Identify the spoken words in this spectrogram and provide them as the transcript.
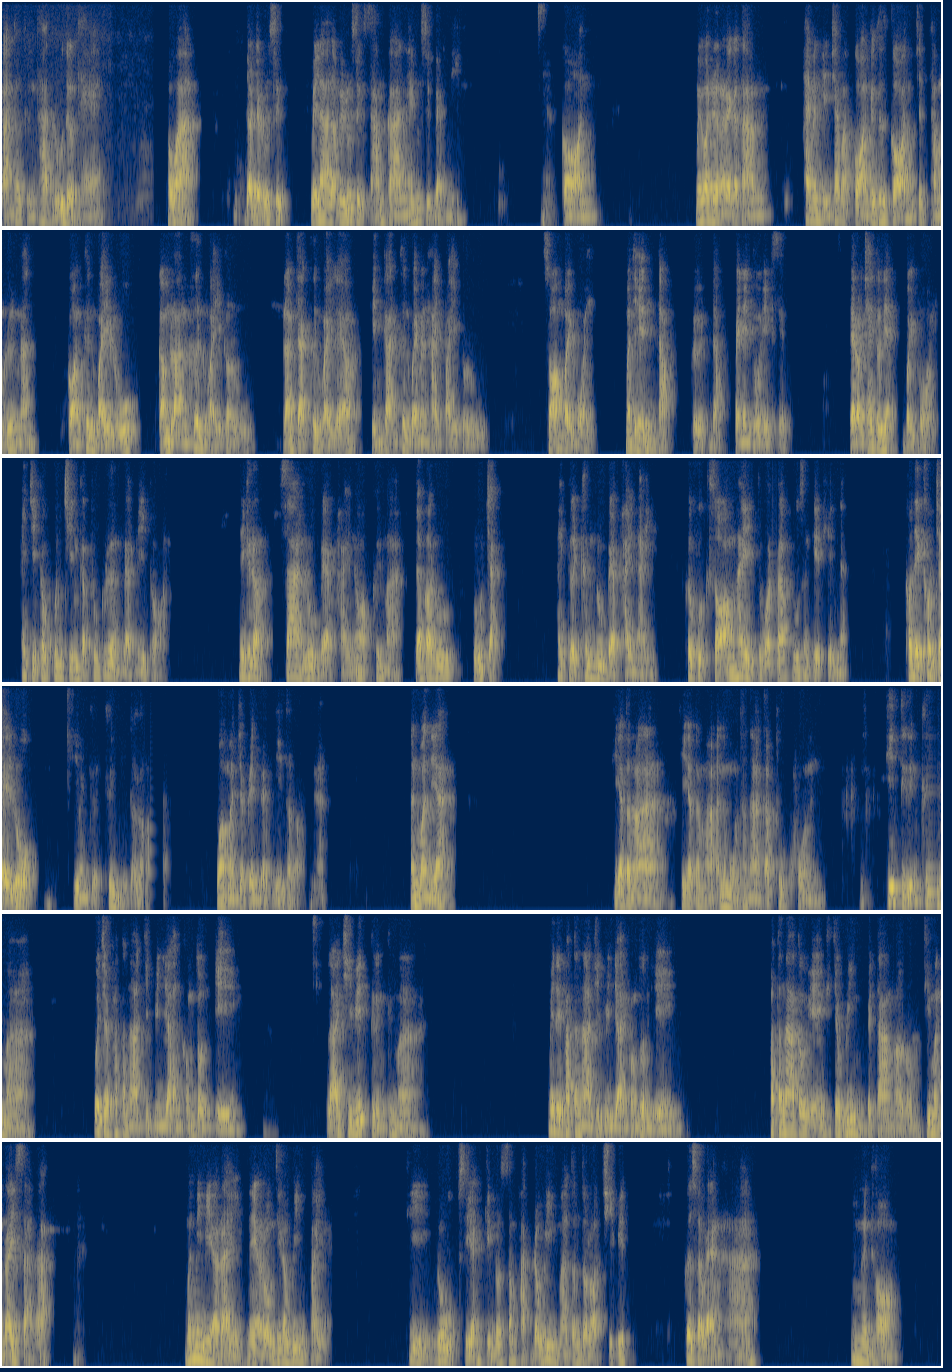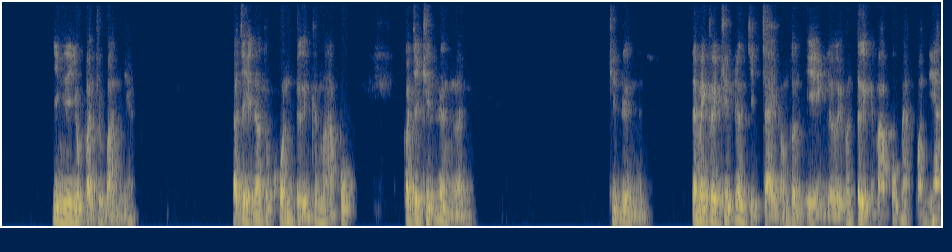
การเข้าถึงธาตุรู้เดิมแท้ เพราะว่าเราจะรู้สึกเวลาเราไปรู้สึกสามการให้รู้สึกแบบนี้ก่อน ไม่ว่าเรื่องอะไรก็ตาม ให้มันเห็นชัดว่าก่อนก็คือก่อนจะทำเรื่องนั้น ก่อนเคลื่อนไหวรู้กำลังเคลื่อนไหวก็รู้ หลังจากเคลื่อนไหวแล้ว เห็นการเคลื่อนไหวมันหายไปก็รู้ ซ้อมบ่อยๆมันจะเห็นดับเกิดดับไปในตัวเองเสร็จ แต่เราใช้ตัวเนี้ยบ่อยๆ ให้จิตก็คุ้นชินกับทุกเรื่องแบบนี้ก่อน นี่ก็เราสร้างรูปแบบภายนอกขึ้นมา แล้วก็รู้รู้จัก ให้เกิดขึ้นรูปแบบภายใน เพื่อฝึกซ้อมให้ตัวรับรู้สังเกตเห็นนะ เขาได้เข้าใจโลกที่มันเกิดขึ้นอยู่ตลอด ว่ามันจะเป็นแบบนี้ตลอดนะนั้นวันเนี้ยที่อาตมาที่อาตมาอนุโมทนากับทุกคนที่ตื่นขึ้นมาเพื่อจะพัฒนาจิตวิญญาณของตนเอง หลายชีวิตตื่นขึ้นมา ไม่ได้พัฒนาจิตวิญญาณของตนเอง พัฒนาตัวเองที่จะวิ่งไปตามอารมณ์ที่มันไร้สาระ มันไม่มีอะไรในอารมณ์ที่เราวิ่งไป ที่รูปเสียงกลิ่นรสสัมผัสเราวิ่งมาจนตลอดชีวิต เพื่อแสวงหาเงินทอง ยิ่งในยุคปัจจุบันเนี่ยเราจะเห็นว่าทุกคนตื่นขึ้นมาปุ๊บก็จะคิดเรื่องเงิน คิดเรื่องเงิน แต่ไม่เคยคิดเรื่องจิตใจของตนเองเลยว่าตื่นขึ้นมาปุ๊บแบบวันเนี้ย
